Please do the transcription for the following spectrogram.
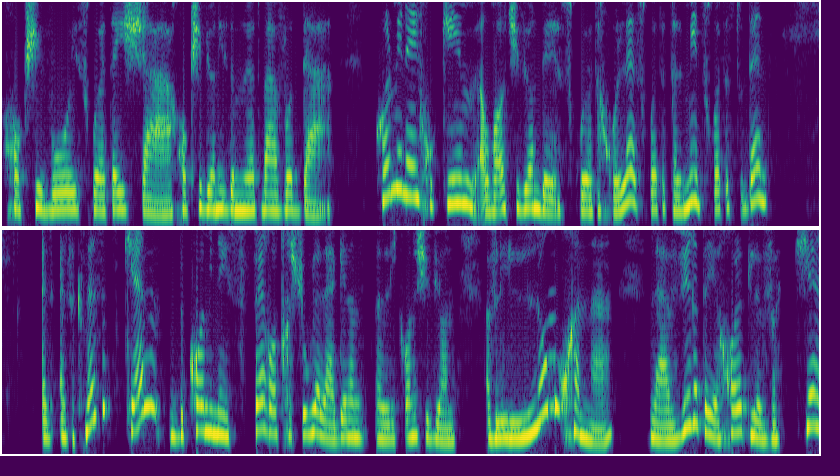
חוק שיווי זכויות האישה, חוק שוויון הזדמנויות בעבודה, כל מיני חוקים, הוראות שוויון בזכויות החולה, זכויות התלמיד, זכויות הסטודנט. אז, אז הכנסת כן בכל מיני ספרות חשוב לה להגן על, על עקרון השוויון, אבל היא לא מוכנה להעביר את היכולת לבקר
